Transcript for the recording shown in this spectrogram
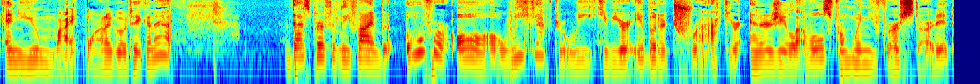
and you might want to go take a nap. That's perfectly fine, but overall, week after week, if you're able to track your energy levels from when you first started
